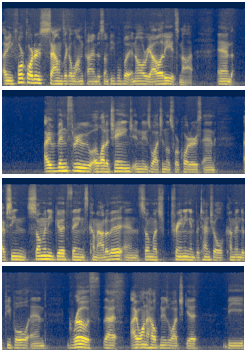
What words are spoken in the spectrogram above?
I mean four quarters sounds like a long time to some people, but in all reality, it's not. And I've been through a lot of change in Newswatch in those four quarters, and I've seen so many good things come out of it, and so much training and potential come into people and growth that I want to help Newswatch get the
